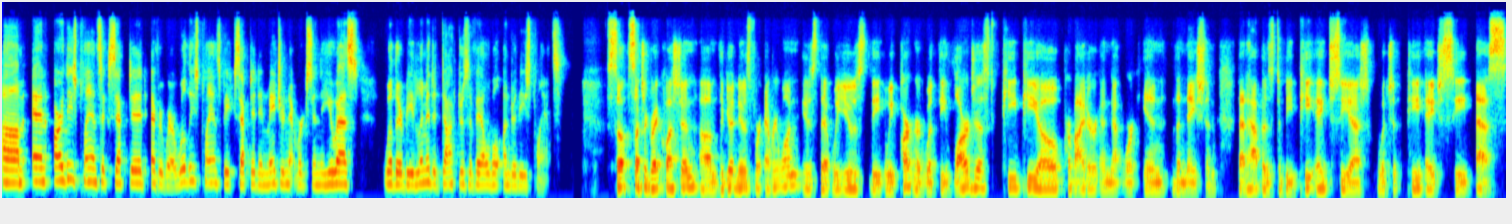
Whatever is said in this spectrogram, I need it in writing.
Um, and are these plans accepted everywhere? Will these plans be accepted in major networks in the US? Will there be limited doctors available under these plans? So, such a great question. Um, the good news for everyone is that we use the we partnered with the largest PPO provider and network in the nation. That happens to be PHCS, which PHCS,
